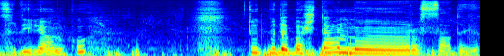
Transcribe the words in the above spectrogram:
цю ділянку. Тут буде баштан е, розсадою.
